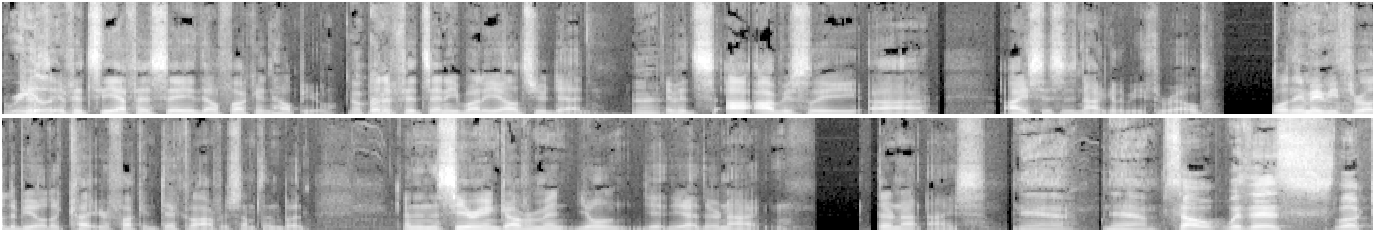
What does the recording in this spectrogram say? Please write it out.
Really? If it's the FSA, they'll fucking help you. Okay. But if it's anybody else, you're dead. Alright. If it's obviously uh, ISIS is not going to be thrilled. Well, they may be thrilled to be able to cut your fucking dick off or something, but and then the Syrian government, you'll yeah, they're not they're not nice. Yeah, yeah. So with this, look,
